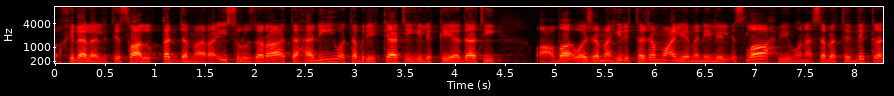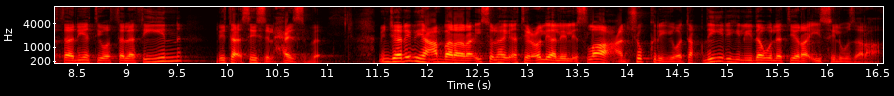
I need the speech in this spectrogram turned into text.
وخلال الاتصال قدم رئيس الوزراء تهانيه وتبريكاته لقيادات وأعضاء وجماهير التجمع اليمني للإصلاح بمناسبة الذكرى الثانية والثلاثين لتأسيس الحزب. من جانبه عبر رئيس الهيئة العليا للإصلاح عن شكره وتقديره لدولة رئيس الوزراء.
